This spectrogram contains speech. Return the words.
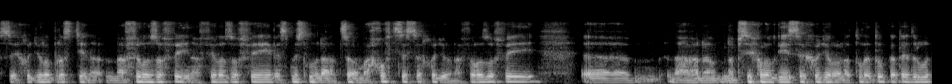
se chodilo prostě na, na filozofii, na filozofii, ve smyslu na třeba Machovce se chodilo na filozofii, eh, na, na, na psychologii se chodilo na tuhletou katedru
